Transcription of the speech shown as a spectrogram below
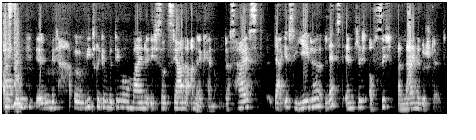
auf den, äh, mit äh, widrigen Bedingungen meine ich soziale Anerkennung. Das heißt, da ist jede letztendlich auf sich alleine gestellt.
